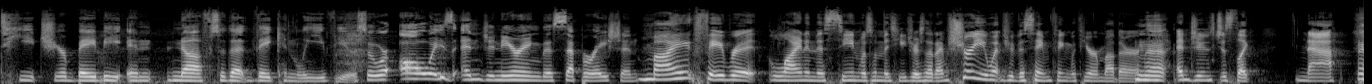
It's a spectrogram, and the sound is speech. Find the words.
teach your baby enough so that they can leave you. So we're always engineering this separation. My favorite line in this scene was when the teacher said, I'm sure you went through the same thing with your mother. Nah. and June's just like, nah.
